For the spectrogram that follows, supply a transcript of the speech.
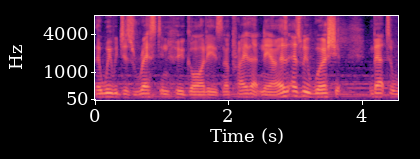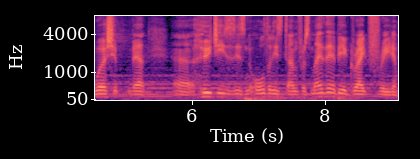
that we would just rest in who God is. And I pray that now, as, as we worship, about to worship about uh, who Jesus is and all that He's done for us, may there be a great freedom.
